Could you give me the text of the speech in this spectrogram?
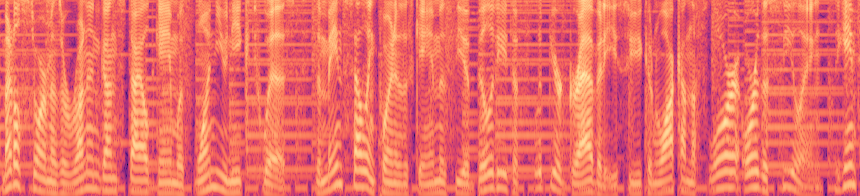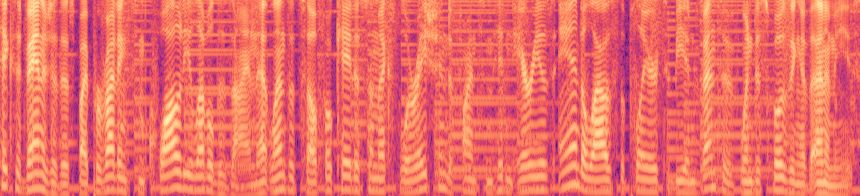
Metal Storm is a run and gun styled game with one unique twist. The main selling point of this game is the ability to flip your gravity so you can walk on the floor or the ceiling. The game takes advantage of this by providing some quality level design that lends itself okay to some exploration to find some hidden areas and allows the player to be inventive when disposing of enemies.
